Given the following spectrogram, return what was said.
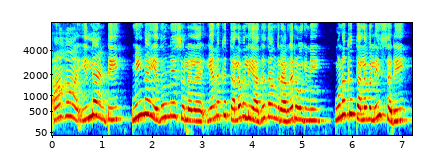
ஆஹா இல்லை ஆண்டி மீனா எதுவுமே சொல்லலை. எனக்கு தலைவலி அதுதாங்கிறாங்க ரோகிணி உனக்கு தலைவலி? சரி.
